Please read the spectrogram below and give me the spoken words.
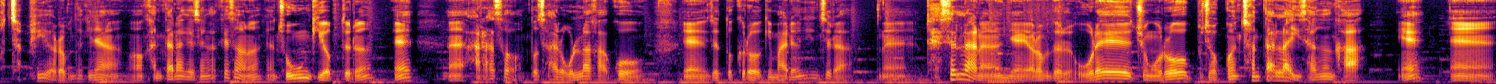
어차피 여러분들 그냥 어, 간단하게 생각해서는 그냥 좋은 기업들은 예, 예 알아서 또 잘 올라가고 예 이제 또 그러기 마련인지라 예, 테슬라는 예 여러분들 올해 중으로 무조건 천 달러 이상은 가 예. 예,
